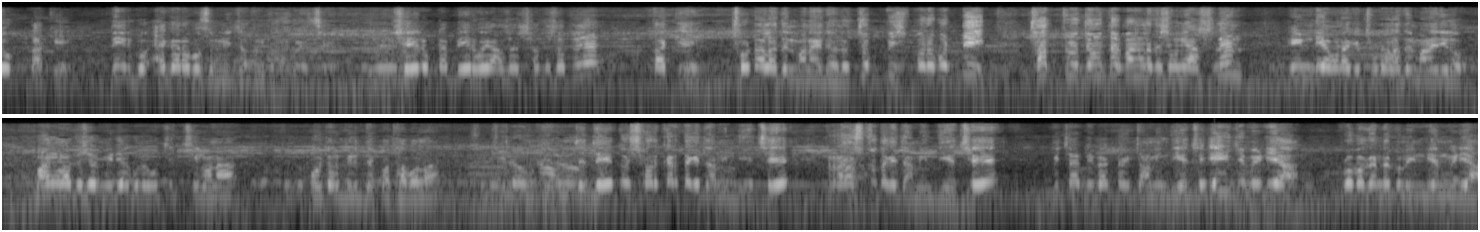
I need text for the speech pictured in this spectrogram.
লোকটাকে দীর্ঘ এগারো বছর নির্যাতন করা হয়েছে। সেই লোকটা বের হয়ে আসার সাথে সাথে তাকে ছোট আলাদেন বানাই দেওয়া হলো। চব্বিশ পরবর্তী ছাত্র জনতার বাংলাদেশে উনি আসলেন। ইন্ডিয়া ওনাকে ছোট আলাদেন বানিয়ে দিল। বাংলাদেশের মিডিয়াগুলো উচিত ছিল না ওইটার বিরুদ্ধে কথা বলা। যেহেতু সরকার তাকে জামিন দিয়েছে রাষ্ট্র তাকে জামিন দিয়েছে বিচার বিভাগ তাকে জামিন দিয়েছে এই যে মিডিয়া প্রোপাগান্ডাগুলো ইন্ডিয়ান মিডিয়া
